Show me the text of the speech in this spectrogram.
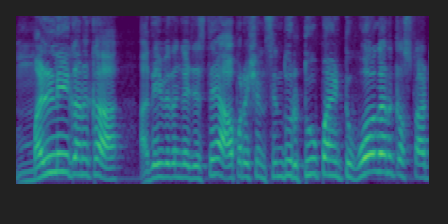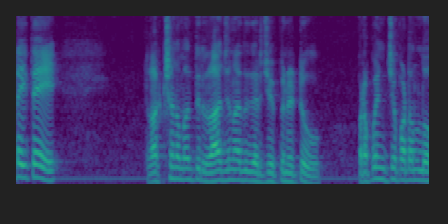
మళ్ళీ కనుక అదే విధంగా చేస్తే operation Sindoor two point O కనుక స్టార్ట్ అయితే రక్షణ మంత్రి రాజ్నాథ్ గారు చెప్పినట్టు ప్రపంచ పటంలో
